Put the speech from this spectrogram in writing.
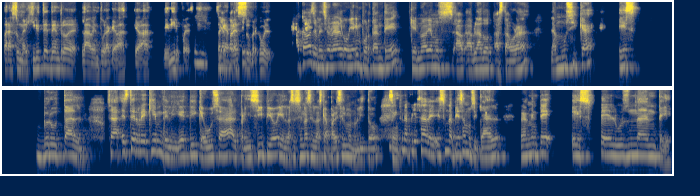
para sumergirte dentro de la aventura que vas, que vas a vivir, pues. O sea, que me parece súper cool. Acabas de mencionar algo bien importante que no habíamos hablado hasta ahora. La música es brutal. O sea, este requiem de Ligeti que usa al principio y en las escenas en las que aparece el monolito es una pieza de, es una pieza musical realmente espeluznante.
